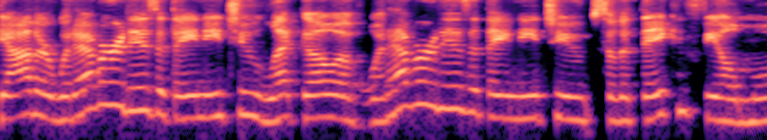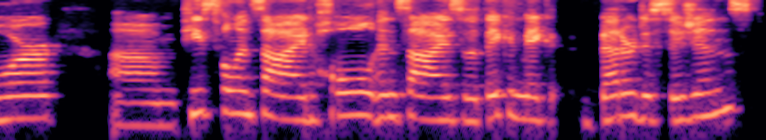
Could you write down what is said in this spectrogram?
gather whatever it is that they need to let go of whatever it is that they need to so that they can feel more um, peaceful inside, whole inside, so that they can make better decisions,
